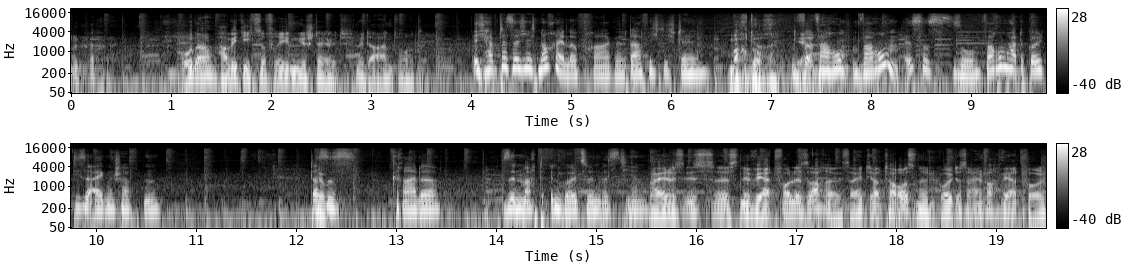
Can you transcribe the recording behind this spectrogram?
Oder? habe ich dich zufriedengestellt mit der Antwort? Ich habe tatsächlich noch eine Frage. Darf ich die stellen? Mach doch. W warum, warum ist es so? Warum hat Gold diese Eigenschaften? Dass Ja. es gerade Sinn macht, in Gold zu investieren. Weil es ist, ist eine wertvolle Sache seit Jahrtausenden. Gold ist einfach wertvoll.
